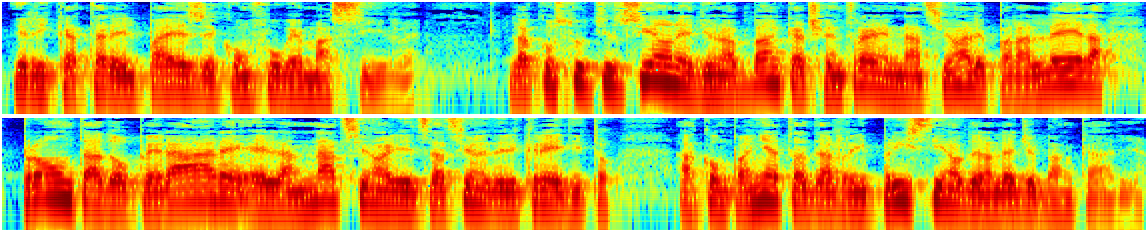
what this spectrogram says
di ricattare il paese con fughe massive. La costituzione di una banca centrale nazionale parallela pronta ad operare e la nazionalizzazione del credito, accompagnata dal ripristino della legge bancaria.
